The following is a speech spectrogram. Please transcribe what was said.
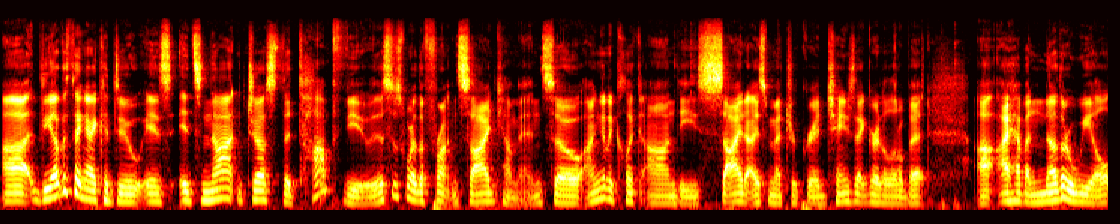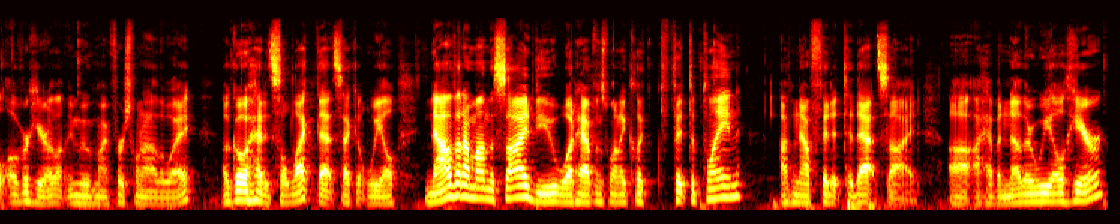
Uh, the other thing I could do is it's not just the top view. This is where the front and side come in. So I'm going to click on the side isometric grid, change that grid a little bit. Uh, I have another wheel over here. Let me move my first one out of the way. I'll go ahead and select that second wheel. Now that I'm on the side view, what happens when I click fit to plane? I've now fit it to that side. Uh, I have another wheel here.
